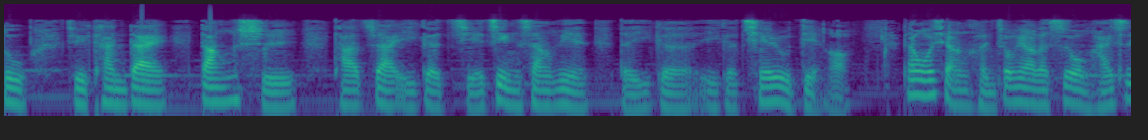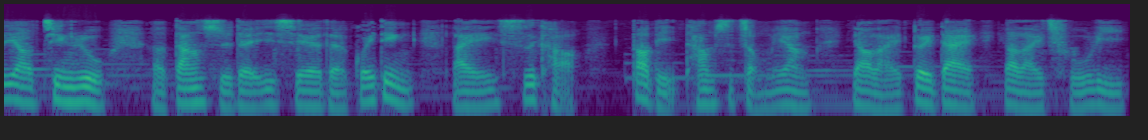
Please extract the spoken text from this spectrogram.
度去看待当时他在一个捷径上面的一个一个切入点哦。但我想很重要的是，我们还是要进入呃当时的一些的规定来思考，到底他们是怎么样要来对待、要来处理，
